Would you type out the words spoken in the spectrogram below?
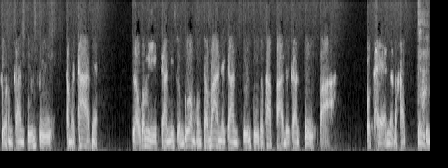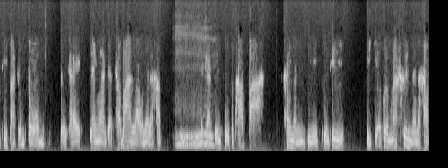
ส่วนของการฟื้นฟูธรรมชาติเนี่ย เราก็มีการมีส่วนร่วมของชาวบ้านในการฟื้นฟูสภาพป่าโดยการปลูกป่า ทดแทนนะครับในค่ะพื้นที่ป่าเสื่อมโทรมโดยใช้แรงงานจากชาวบ้านเราเนี่ยแหละครับอืมในการฟื้นฟูสภาพป่า ให้มันมีพื้นที่สีเขียวเพิ่มมากขึ้นนะครับ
